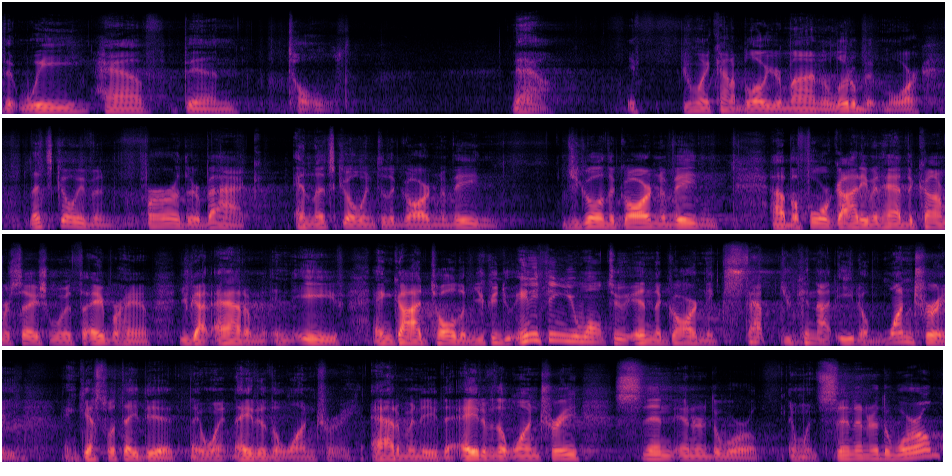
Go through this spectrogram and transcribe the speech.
that we have been told. Now, if you want to kind of blow your mind a little bit more, let's go even further back and let's go into the Garden of Eden. Did you go to the Garden of Eden uh, before God even had the conversation with Abraham? You got Adam and Eve, and God told them, You can do anything you want to in the garden except you cannot eat of one tree. And guess what they did? They went and ate of the one tree. Adam and Eve, they ate of the one tree, sin entered the world. And when sin entered the world,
